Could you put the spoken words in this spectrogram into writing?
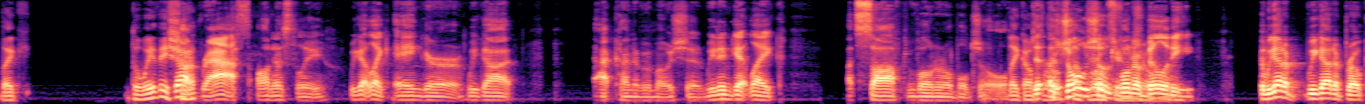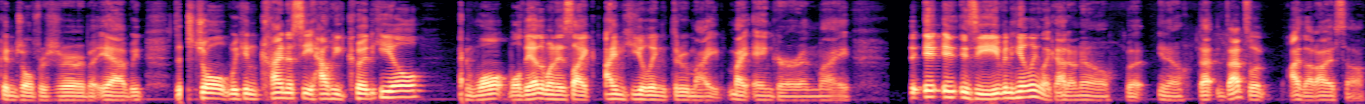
Like the way they we shot wrath. Honestly, we got like anger. We got that kind of emotion. We didn't get like a soft, vulnerable Joel. Like a bro- a Joel shows vulnerability. Joel. We got a we got a broken Joel for sure, but yeah, we this Joel we can kind of see how he could heal and won't. Well, the other one is like I'm healing through my my anger and my. i- i- Is he even healing? Like I don't know, but you know that that's what I thought I saw.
